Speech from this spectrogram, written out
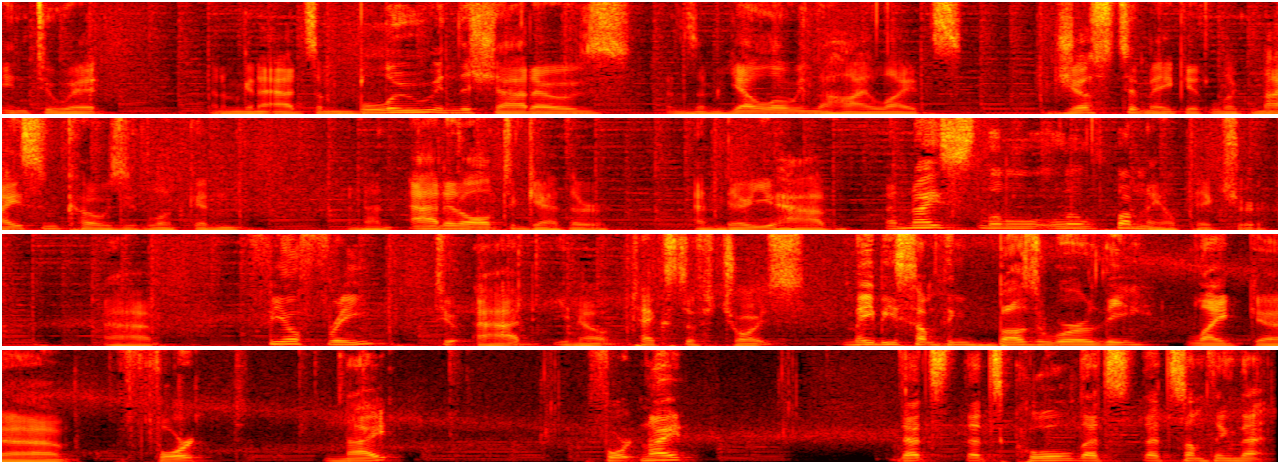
into it. And I'm gonna add some blue in the shadows and some yellow in the highlights, just to make it look nice and cozy looking. And then add it all together, and there you have a nice little little thumbnail picture. Uh, feel free to add, you know, text of choice. Maybe something buzzworthy like uh, Fortnite. Fortnite. That's that's cool. That's that's something that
